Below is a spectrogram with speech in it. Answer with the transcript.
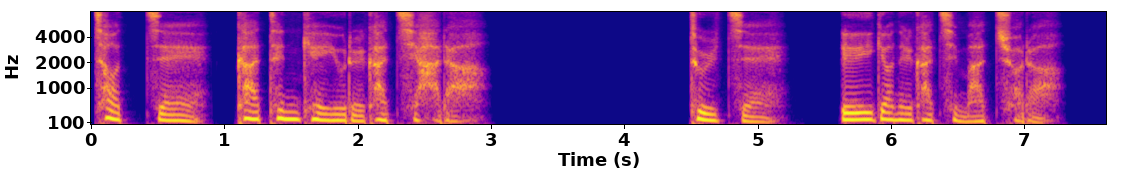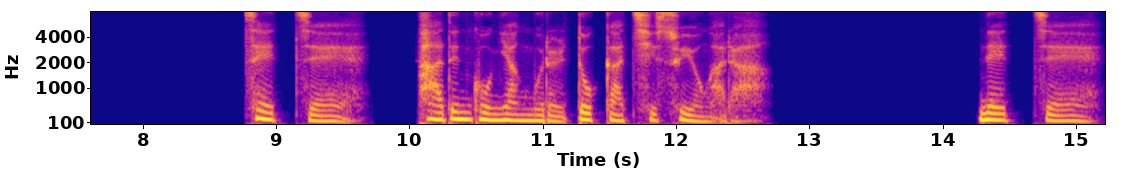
첫째, 같은 계율을 같이 하라. 둘째, 의견을 같이 맞춰라. 셋째, 받은 공약물을 똑같이 수용하라. 넷째,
